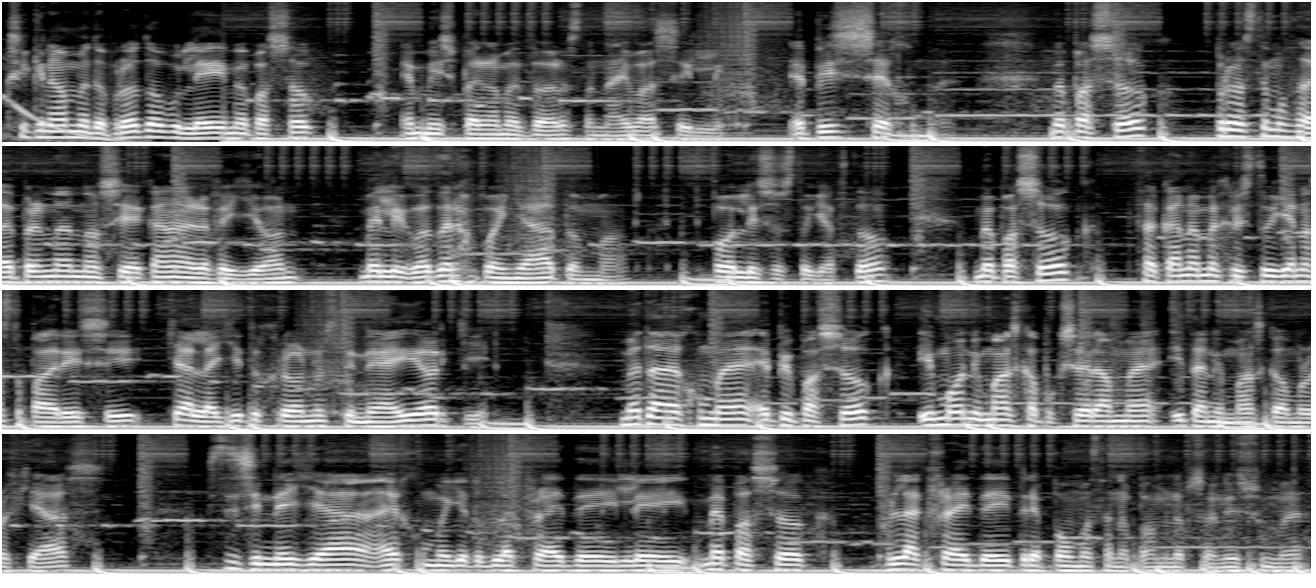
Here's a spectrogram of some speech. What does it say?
Ξεκινάμε με το πρώτο που λέει με Πασόκ εμείς παίρναμε δώρο στον Άι Βασίλη. Επίσης έχουμε με Πασόκ πρόστιμο θα έπαιρναν όσοι έκαναν ρεβεγιόν με λιγότερο από 9 άτομα. Πολύ σωστό γι' αυτό. Με Πασόκ θα κάναμε Χριστούγεννα στο Παρίσι και αλλαγή του χρόνου στη Νέα Υόρκη. Μετά έχουμε επί Πασόκ, η μόνη μάσκα που ξέραμε ήταν η μάσκα ομορφιάς. Στη συνέχεια έχουμε για το Black Friday λέει με Πασόκ Black Friday τρεπόμαστε να πάμε να ψωνίσουμε.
